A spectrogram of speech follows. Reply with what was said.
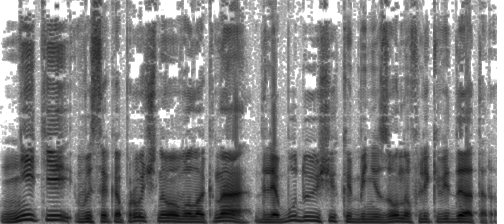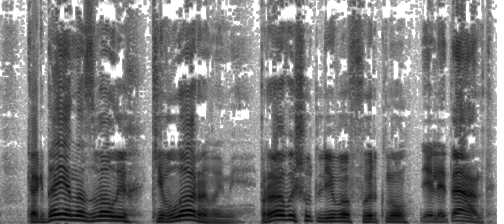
нити высокопрочного волокна для будущих комбинезонов-ликвидаторов. Когда я назвал их кевларовыми, правый шутливо фыркнул «Дилетант!»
